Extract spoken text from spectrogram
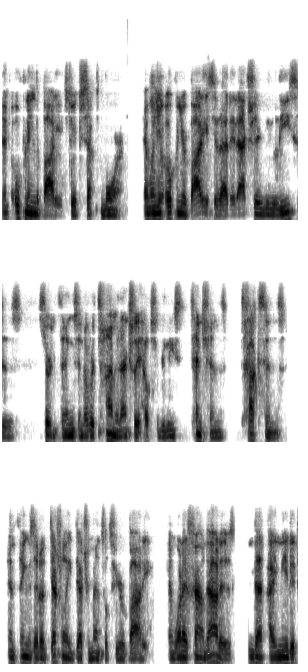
and opening the body to accept more. And when you open your body to that, it actually releases certain things. And over time, it actually helps release tensions, toxins, and things that are definitely detrimental to your body. And what I found out is that I needed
